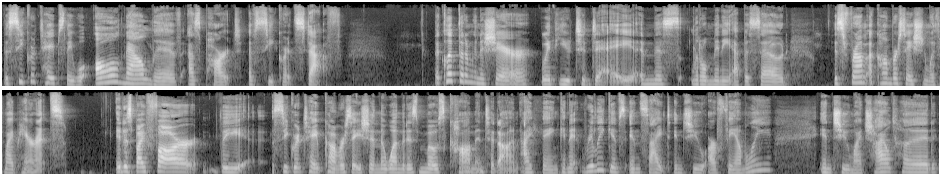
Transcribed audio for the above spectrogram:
The Secret Tapes, they will all now live as part of Secret Stuff. The clip that I'm going to share with you today in this little mini episode is from a conversation with my parents. It is by far the secret tape conversation, the one that is most commented on, I think. And it really gives insight into our family, into my childhood,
